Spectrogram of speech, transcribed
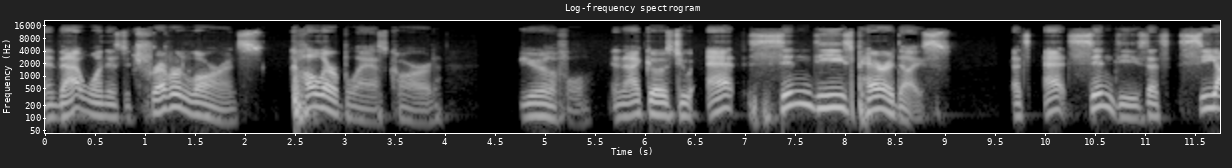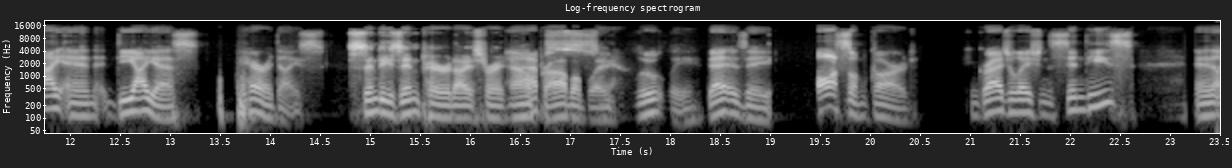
And that one is the Trevor Lawrence Color Blast card. Beautiful. And that goes to at Cindy's Paradise. That's at Cindy's. That's C I N D I S Paradise. Cindy's in paradise right now, probably. Absolutely. That is a awesome card. Congratulations, Cindy's, and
